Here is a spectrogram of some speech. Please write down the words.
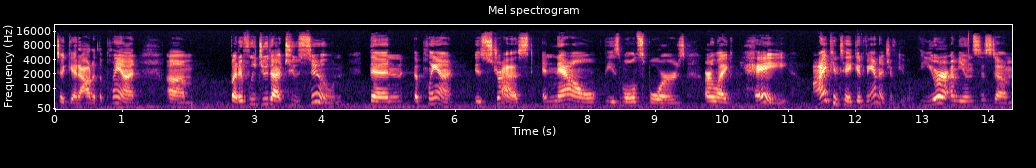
to get out of the plant. Um, but if we do that too soon, then the plant is stressed and now these mold spores are like hey i can take advantage of you. Your immune system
